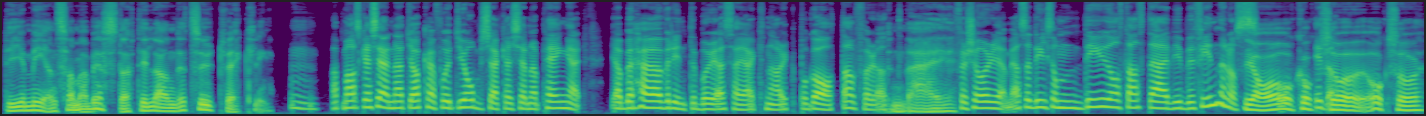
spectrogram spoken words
det gemensamma bästa, till landets utveckling. mm. Att man ska känna att jag kan få ett jobb så jag kan tjäna pengar. Jag behöver inte börja säga knark på gatan för att Nej. försörja mig. Alltså det, är liksom, det är ju någonstans där vi befinner oss. Ja, och också, också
